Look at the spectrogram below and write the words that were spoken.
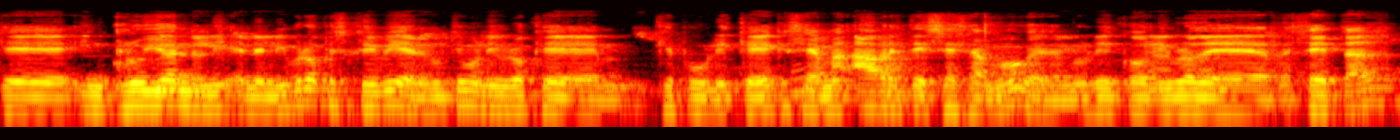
que incluyo en el, en el, libro que escribí, en el último libro que, que publiqué, que se llama Ábrete Sésamo, que es el único libro de recetas.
